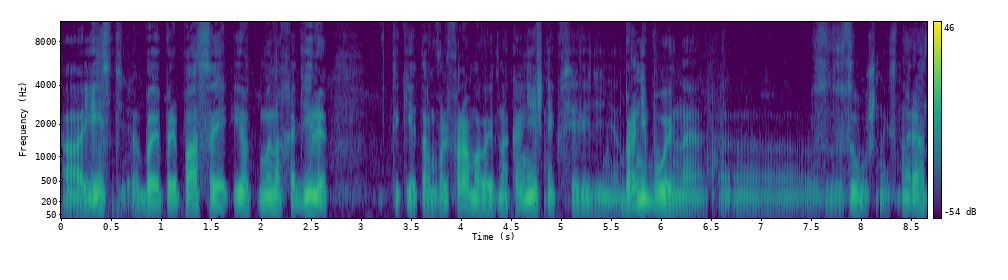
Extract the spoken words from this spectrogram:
А есть боеприпасы, и вот мы находили такие там вольфрамовый наконечник в середине, бронебойный э, звучный снаряд.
